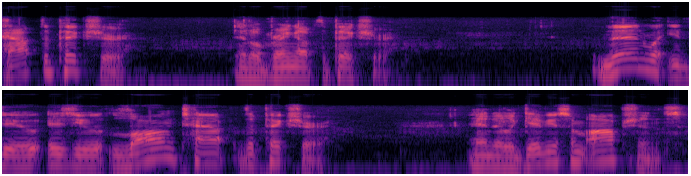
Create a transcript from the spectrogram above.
tap the picture, it'll bring up the picture. Then what you do is you long tap the picture and it'll give you some options.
